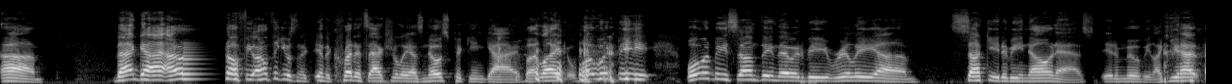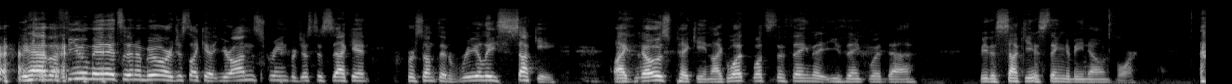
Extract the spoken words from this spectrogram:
um, that guy. I don't know if he, I don't think he was in the, in the credits actually as nose picking guy, but like, what would be what would be something that would be really um, sucky to be known as in a movie? Like you have you have a few minutes in a movie, or just like a, you're on the screen for just a second for something really sucky, like nose picking. Like what what's the thing that you think would uh, be the suckiest thing to be known for?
